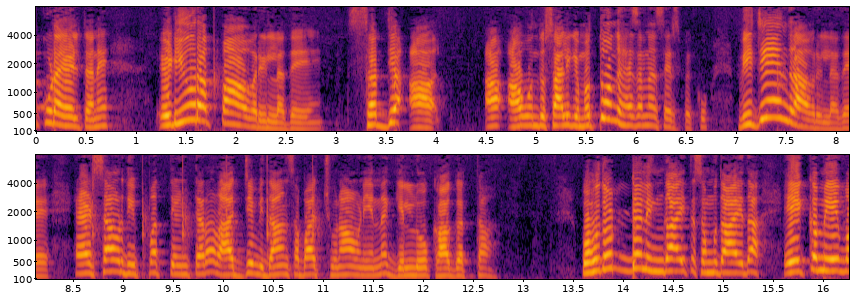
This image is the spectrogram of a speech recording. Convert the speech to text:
ಕೂಡ ಹೇಳ್ತಾನೆ ಯಡಿಯೂರಪ್ಪ ಅವರಿಲ್ಲದೆ ಸದ್ಯ ಆ, ಆ- ಒಂದು ಸಾಲಿಗೆ ಮತ್ತೊಂದು ಹೆಸರನ್ನ ಸೇರಿಸಬೇಕು. ವಿಜೇಂದ್ರ ಅವರಿಲ್ಲದೆ ಎರಡ್ ಸಾವಿರದ ಇಪ್ಪತ್ತೆಂಟರ ರಾಜ್ಯ ವಿಧಾನಸಭಾ ಚುನಾವಣೆಯನ್ನ ಗೆಲ್ಲೋಕಾಗತ್ತಾ. ಬಹುದೊಡ್ಡ ಲಿಂಗಾಯತ ಸಮುದಾಯದ ಏಕಮೇವ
